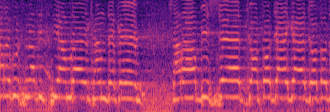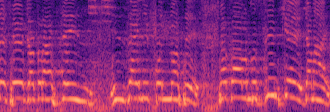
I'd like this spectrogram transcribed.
আরও ঘোষণা দিচ্ছি আমরা এখান থেকে। সারা বিশ্বের যত জায়গায় যত দেশে, যত রাষ্ট্রে ইস- ইসরায়েলি পণ্য আছে, সকল মুসলিমকে জানায়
